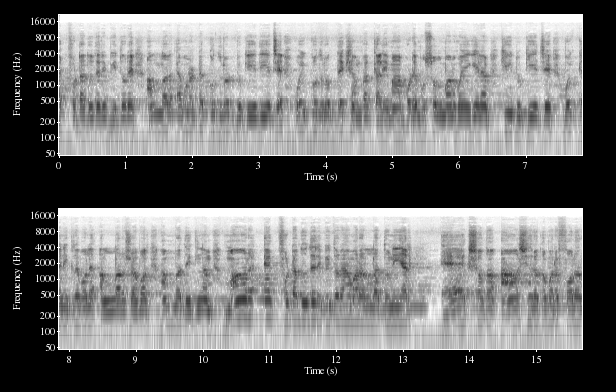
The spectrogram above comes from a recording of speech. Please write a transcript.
এক ফোঁটা দুধের ভিতরে আল্লাহর এমন একটা কুদরত ঢুকিয়ে দিয়েছে। ওই কুদরত দেখে আমরা কালিমা পড়ে মুসলমান হয়ে গেলাম। কি ঢুকিয়েছে? বৈজ্ঞানিকরা বলে, আল্লাহর শপথ। আমরা দেখলাম, মার এক ফোঁটা দুধের ভিতরে আমার আল্লাহ দুনিয়ার একশত আশি রকমের ফলের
